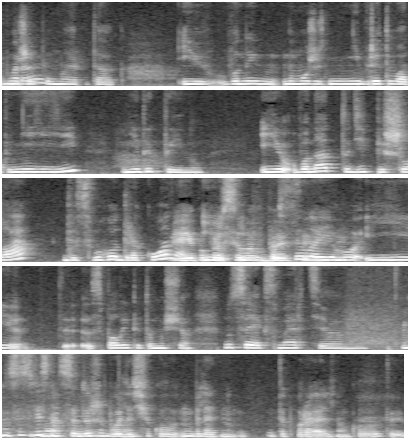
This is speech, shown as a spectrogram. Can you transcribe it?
вже помер, так. І вони не можуть ні врятувати ні її, ні дитину. І вона тоді пішла до свого дракона І попросила і попросила його її спалити, тому що ну, це як смерть. ем, Ну, це, звісно, це дуже боляче, коли, ну, блядь, ну, типу, реально, коли ти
